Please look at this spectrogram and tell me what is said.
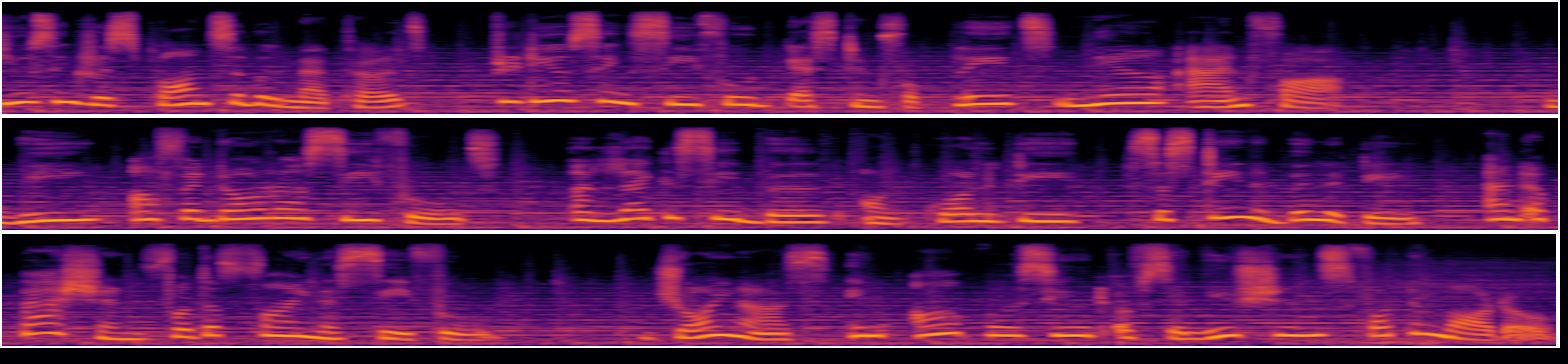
using responsible methods, producing seafood destined for plates near and far. We are Fedora Seafoods, a legacy built on quality, sustainability, and a passion for the finest seafood. Join us in our pursuit of solutions for tomorrow.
